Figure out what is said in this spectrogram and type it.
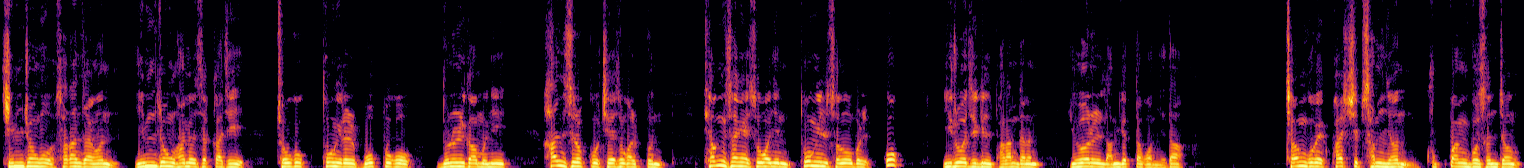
김종호 사단장은 임종하면서까지 조국 통일을 못 보고 눈을 감으니 한스럽고 죄송할 뿐 평생의 소원인 통일 성업을 꼭 이루어지길 바란다는 유언을 남겼다고 합니다. 1983년 국방부 선정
